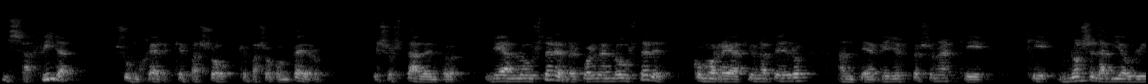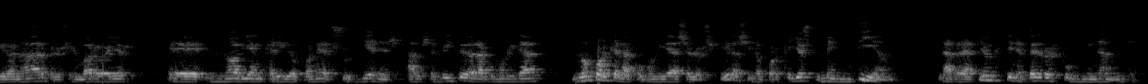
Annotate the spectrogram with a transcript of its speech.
y Zafira, su mujer, ¿qué pasó, qué pasó con Pedro? Eso está dentro. Leanlo ustedes, recuérdenlo ustedes, cómo reacciona Pedro ante aquellas personas que, que no se le había obligado a dar, pero sin embargo ellos eh, no habían querido poner sus bienes al servicio de la comunidad, no porque la comunidad se los quiera, sino porque ellos mentían. La reacción que tiene Pedro es fulminante.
